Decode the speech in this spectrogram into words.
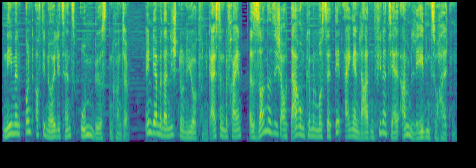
nehmen und auf die neue Lizenz umbürsten konnte. In der man dann nicht nur New York von Geistern befreien, sondern sich auch darum kümmern musste, den eigenen Laden finanziell am Leben zu halten.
